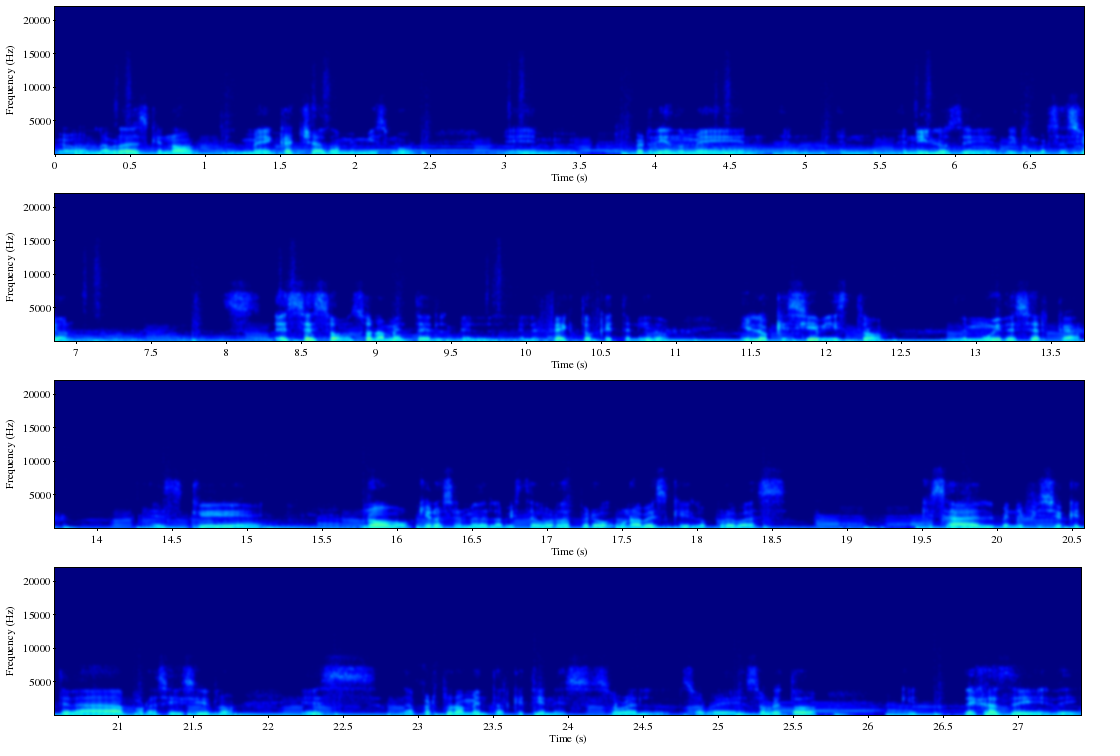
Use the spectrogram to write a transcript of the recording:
Pero la verdad es que no, me he cachado a mí mismo em, perdiéndome en, hilos de, conversación. Es eso, solamente el, el efecto que he tenido, y lo que sí he visto muy de cerca es que no quiero hacerme de la vista gorda, pero una vez que lo pruebas, quizá el beneficio que te da, por así decirlo, es la apertura mental que tienes sobre el, sobre, sobre todo, que dejas de,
